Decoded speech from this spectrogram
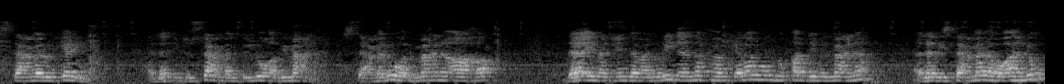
استعملوا الكلمة التي تستعمل في اللغة بمعنى استعملوها بمعنى آخر. دائما عندما نريد أن نفهم كلامهم نقدم المعنى الذي استعمله أهل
